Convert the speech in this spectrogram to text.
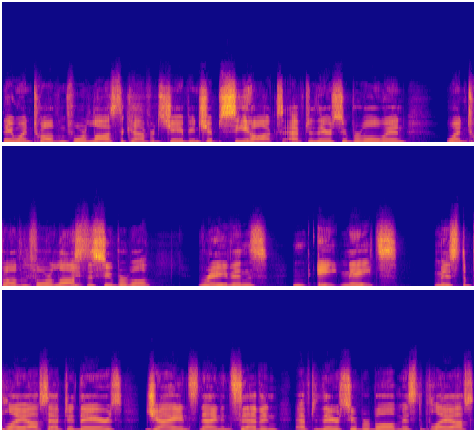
they went 12 and 4, lost the conference championship. Seahawks after their Super Bowl win, went 12 and 4, lost the Super Bowl. Ravens 8 and 8, missed the playoffs after theirs. Giants 9 and 7 after their Super Bowl, missed the playoffs.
